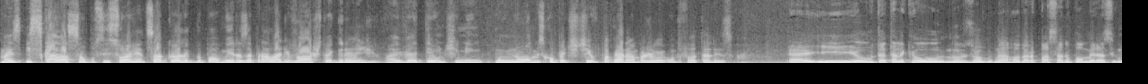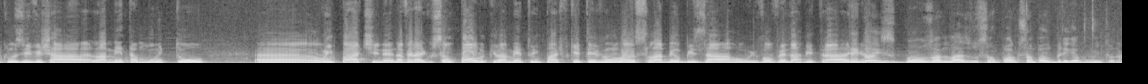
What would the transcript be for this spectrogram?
Mas escalação por si só, a gente sabe que o elenco do Palmeiras é para lá de vasto, é grande. Vai, vai ter um time com nomes competitivos pra caramba jogar contra o Fortaleza. É, e o detalhe é que o, no jogo, na rodada passada, o Palmeiras, inclusive, já lamenta muito uh, o empate, né? Na verdade, o São Paulo que lamenta o empate, porque teve um lance lá meio bizarro envolvendo a arbitragem. Tem dois gols anulados do São Paulo, que o São Paulo briga muito, né?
